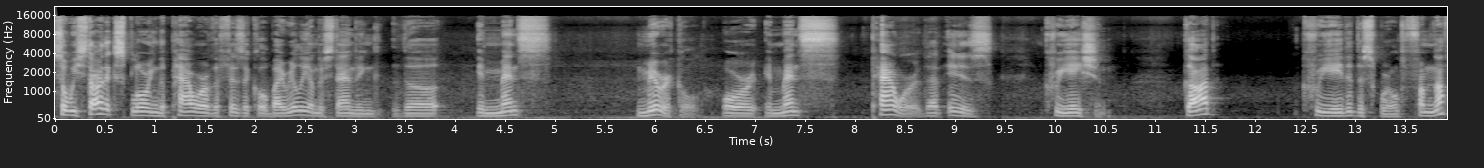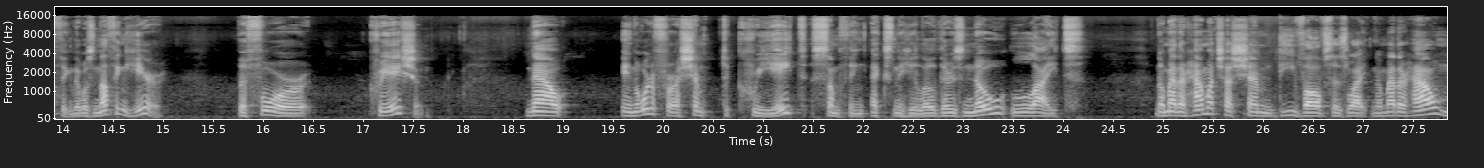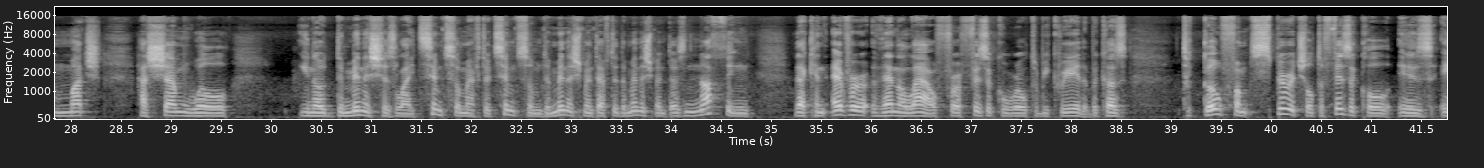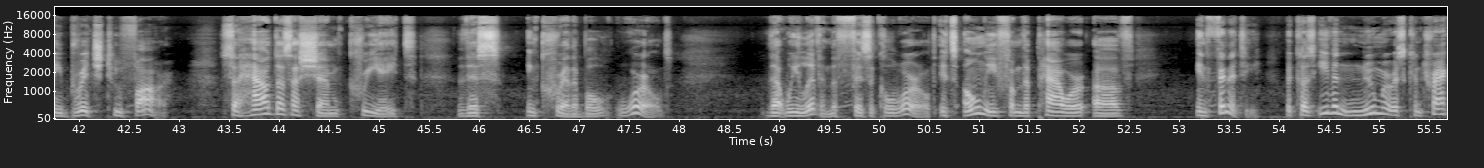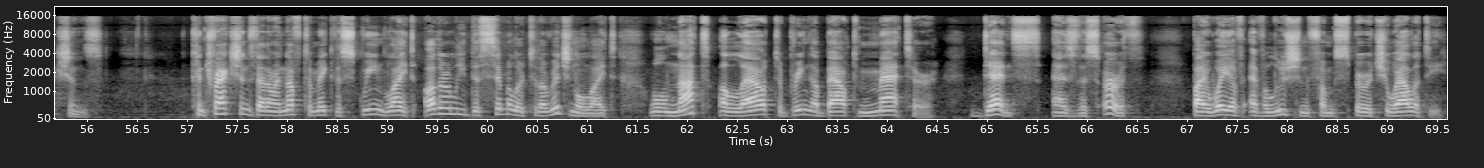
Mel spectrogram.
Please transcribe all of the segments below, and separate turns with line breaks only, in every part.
So we start exploring the power of the physical by really understanding the immense miracle or immense power that is creation. God created this world from nothing. There was nothing here before creation. Now, in order for Hashem to create something ex nihilo, there's no light, no matter how much Hashem devolves his light, no matter how much Hashem will, you know, diminish his light, tzimtzum after tzimtzum, diminishment after diminishment, there's nothing that can ever then allow for a physical world to be created because to go from spiritual to physical is a bridge too far. So, how does Hashem create this incredible world that we live in, the physical world? It's only from the power of infinity, because even numerous contractions, contractions that are enough to make the screen light utterly dissimilar to the original light, will not allow to bring about matter dense as this earth by way of evolution from spirituality.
